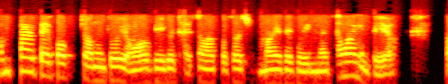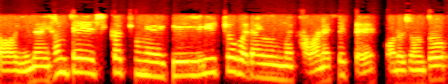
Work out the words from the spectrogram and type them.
1,800억 정도 영업이익을 달성할 것으로 전망이 되고 있는 상황인데요. 어, 이는 현재 시가총액이 1조 가량을 감안했을 때 어느 정도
